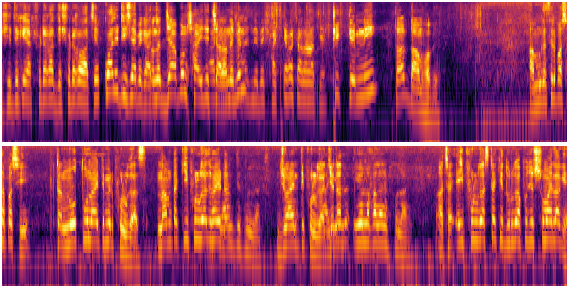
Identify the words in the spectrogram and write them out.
আশি থেকে একশো টাকা দেড়শো টাকা আছে। কোয়ালিটি হিসাবে মানে যেমন সাইজের চারা নেবেন ষাট টাকা চারা আছে। ঠিক তেমনি তার দাম হবে। আম গাছের পাশাপাশি একটা নতুন আইটেমের ফুল গাছ। নামটা কি ফুল গাছ ভাই এটা? ফুল গাছ। জয়ন্তী ফুল গাছ যেটা ইয়েলো কালারের ফুল হয়। আচ্ছা এই ফুল গাছটা কি দুর্গাপুজোর সময় লাগে?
